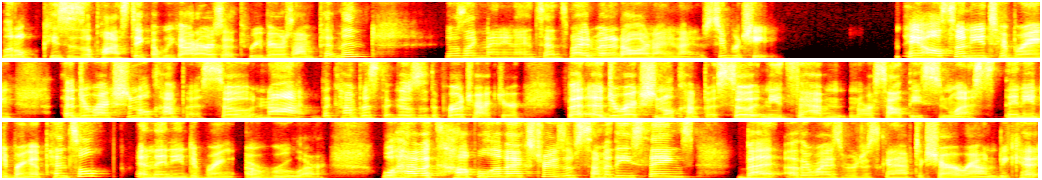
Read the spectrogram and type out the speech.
little pieces of plastic. We got ours at Three Bears on Pittman. It was like 99 cents. Might have been $1.99. Super cheap. They also need to bring a directional compass. So not the compass that goes with the protractor, but a directional compass. So it needs to have north, south, east, and west. They need to bring a pencil and they need to bring a ruler. We'll have a couple of extras of some of these things, but otherwise we're just going to have to share around because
